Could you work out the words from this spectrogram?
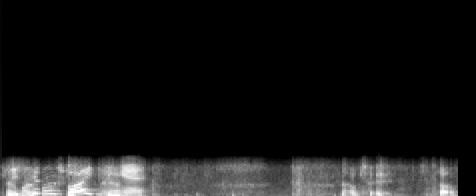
He's just biting now. it. Okay, stop.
